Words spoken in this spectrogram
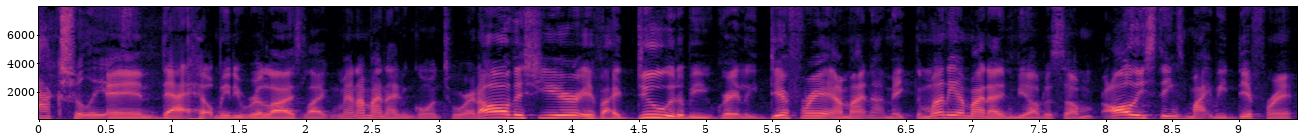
actually is. And that helped me to realize, like, man, I might not even go on tour at all this year. If I do, it'll be greatly different. I might not make the money. I might not even be able to sell. All these things might be different.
